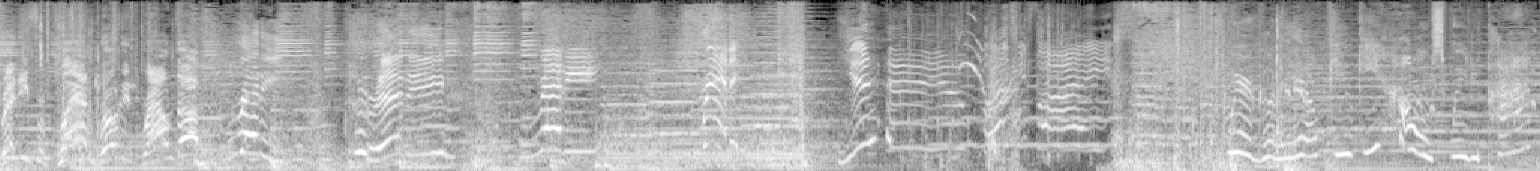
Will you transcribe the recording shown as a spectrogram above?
Ready for planned rodent roundup? Ready! Ready? Ready? Ready! Yoo-hoo! Fuzzy face! We're gonna help you get home, sweetie pie.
